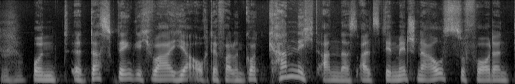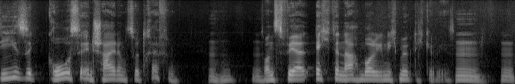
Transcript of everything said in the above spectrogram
Mhm. Und äh, das, denke ich, war hier auch der Fall. Und Gott kann nicht anders, als den Menschen herauszufordern, diese große Entscheidung zu treffen. Mhm. Sonst wäre echte Nachfolge nicht möglich gewesen. Mhm.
